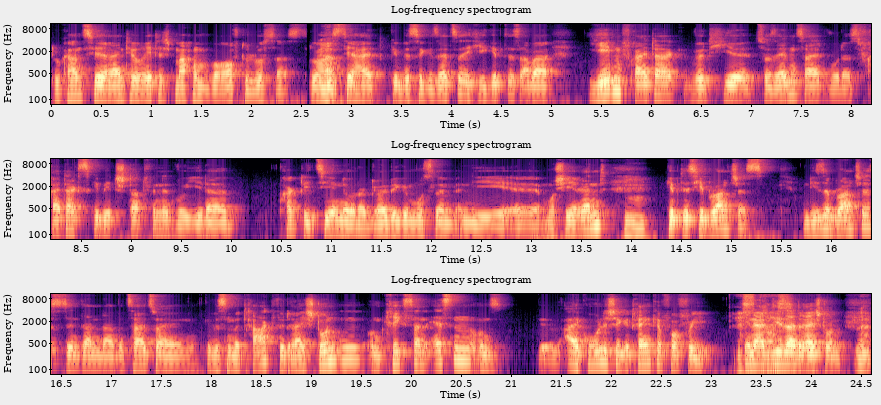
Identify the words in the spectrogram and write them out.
Du kannst hier rein theoretisch machen, worauf du Lust hast. Du Ja. hast hier halt gewisse Gesetze. Hier gibt es aber jeden Freitag wird hier zur selben Zeit, wo das Freitagsgebet stattfindet, wo jeder praktizierende oder gläubige Muslim in die äh, Moschee rennt, Hm. gibt es hier Brunches. Und diese Brunches sind dann da bezahlt zu einem gewissen Betrag für drei Stunden und kriegst dann Essen und äh, alkoholische Getränke for free. Ist Innerhalb krass. dieser drei Stunden. Ja.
